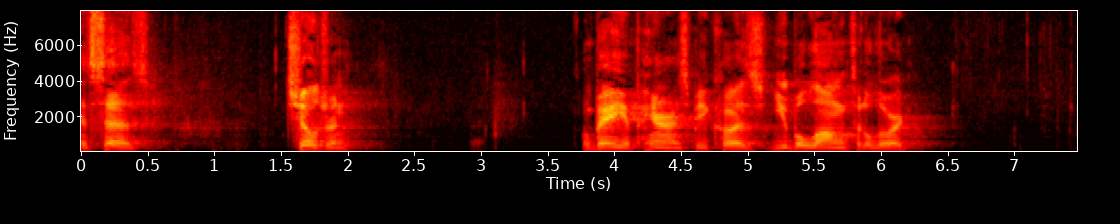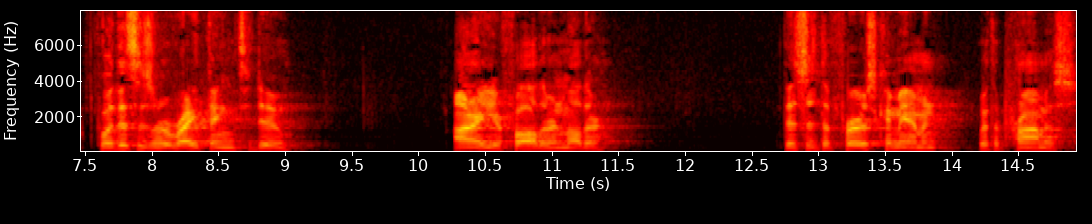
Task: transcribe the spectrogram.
It says, Children, obey your parents because you belong to the Lord. For this is the right thing to do. Honor your father and mother. This is the first commandment with a promise.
